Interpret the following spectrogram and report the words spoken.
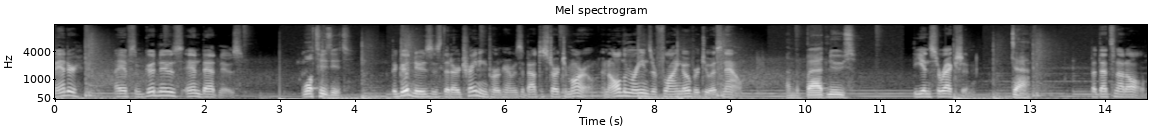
Commander, I have some good news and bad news. What is it? The good news is that our training program is about to start tomorrow, and all the Marines are flying over to us now. And the bad news? The insurrection. Damn. But that's not all.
